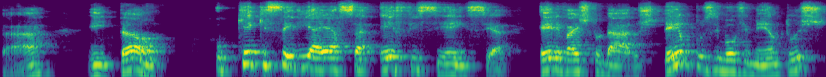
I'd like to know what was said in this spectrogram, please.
tá? Então, o que, que seria essa eficiência? Ele vai estudar os tempos e movimentos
